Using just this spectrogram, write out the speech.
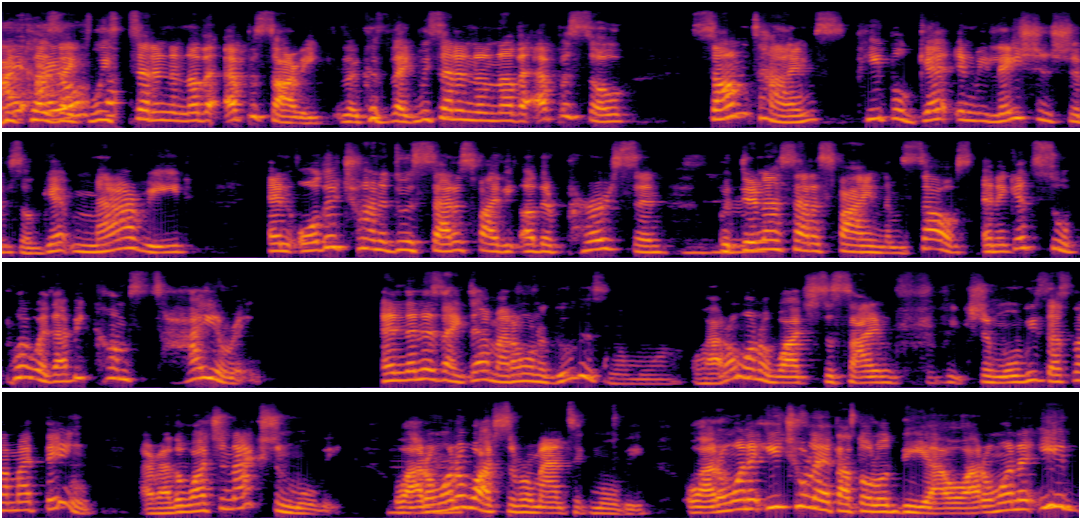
because I like we said in another episode sorry because like we said in another episode sometimes people get in relationships or get married and all they're trying to do is satisfy the other person but Mm-hmm. they're not satisfying themselves and it gets to a point where that becomes tiring and then it's like damn i don't want to do this no more. Or i don't want to watch the science fiction movies. That's not my thing. I'd rather watch an action movie. Or I don't want to watch the romantic movie, or I don't want to eat chuleta todos los días, or I don't want to eat,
